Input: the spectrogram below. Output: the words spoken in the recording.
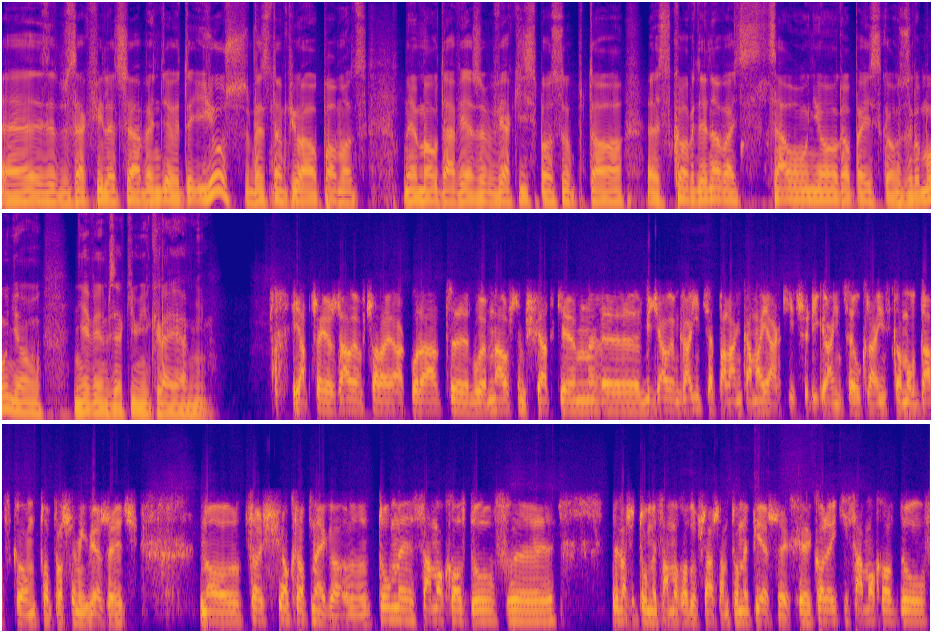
E, Za chwilę trzeba będzie, już wystąpiła o pomoc e, Mołdawia, żeby w jakiś sposób to e, skoordynować z całą Unią Europejską, z Rumunią, nie wiem z jakimi krajami. Ja przejeżdżałem wczoraj akurat, y, byłem naocznym świadkiem, y, widziałem granicę Palanka Majaki, czyli granicę ukraińsko-mołdawską, to proszę mi wierzyć, no coś okropnego. Tłumy samochodów, y, znaczy tłumy samochodów, przepraszam, tłumy pieszych, kolejki samochodów,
